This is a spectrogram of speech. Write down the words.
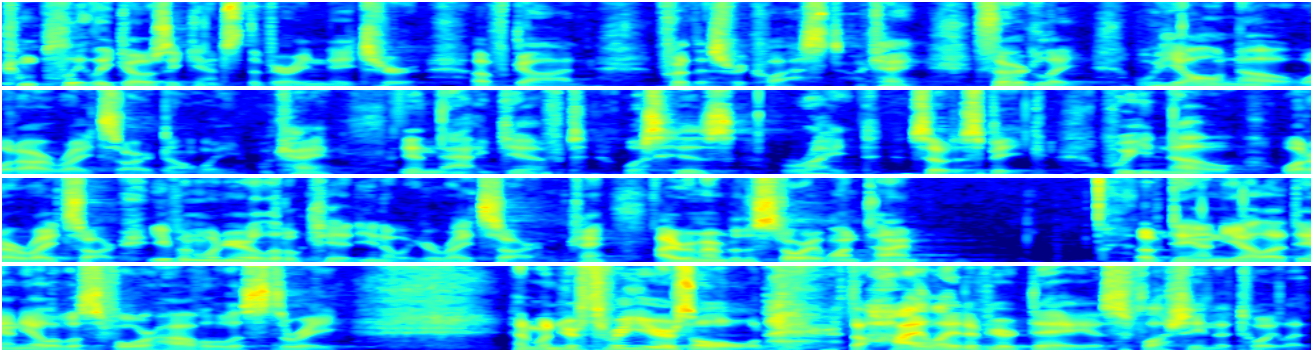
completely goes against the very nature of God for this request. Okay? Thirdly, we all know what our rights are, don't we? Okay? And that gift was his right, so to speak. We know what our rights are. Even when you're a little kid, you know what your rights are. Okay? I remember the story one time of Daniela. Daniela was four, Havila was three. And when you're three years old, the highlight of your day is flushing the toilet.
